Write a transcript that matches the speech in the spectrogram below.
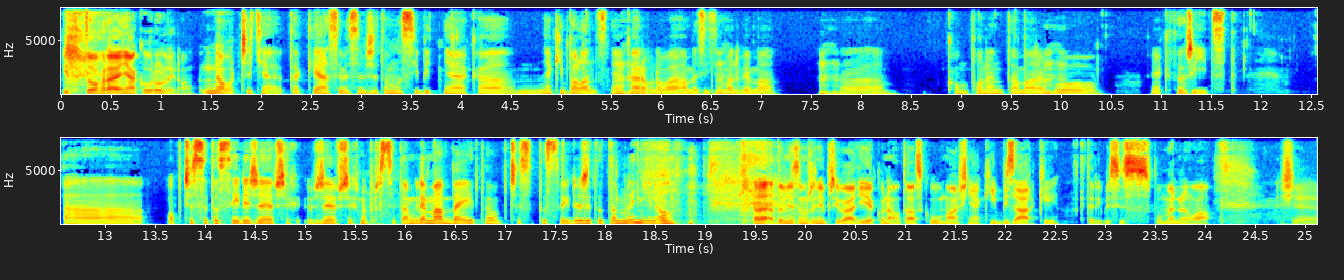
i to hraje nějakou roli. No. no určitě, tak já si myslím, že to musí být nějaká, nějaký balans, nějaká mm-hmm. rovnováha mezi těma mm-hmm. dvěma mm-hmm. Uh, komponentama nebo mm-hmm jak to říct. A občas se to sejde, že je, vše, že je všechno prostě tam, kde má být a občas se to sejde, že to tam není. No. Ale a to mě samozřejmě přivádí jako na otázku, máš nějaký bizárky, který by si vzpomenula, že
